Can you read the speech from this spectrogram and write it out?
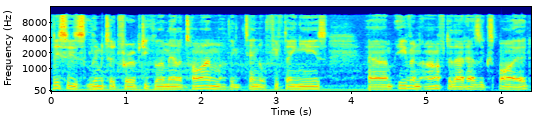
this is limited for a particular amount of time, I think 10 or 15 years. Um, even after that has expired,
